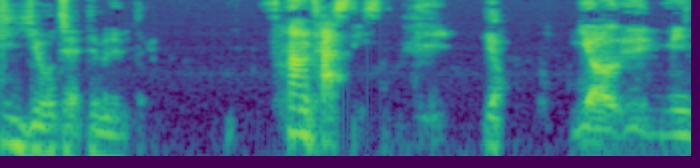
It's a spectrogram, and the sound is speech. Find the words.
10 och 30 minuter. Fantastiskt. Ja. Ja, men, eh,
